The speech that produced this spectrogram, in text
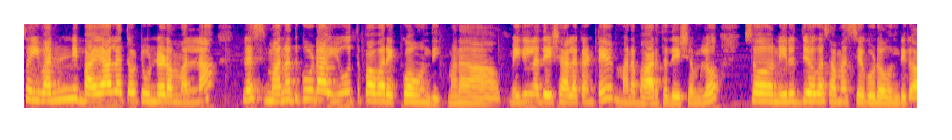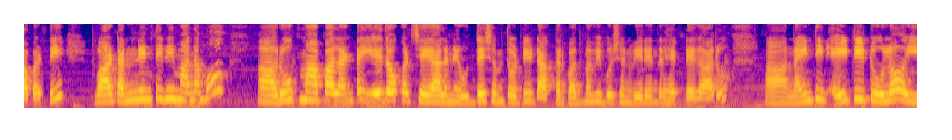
సో ఇవన్నీ భయాలతోటి ఉండడం వలన ప్లస్ మనది కూడా యూత్ పవర్ ఎక్కువ ఉంది. మన మిగిలిన దేశాల కంటే మన భారతదేశంలో. సో నిరుద్యోగ సమస్య కూడా ఉంది కాబట్టి వాటన్నింటినీ మనము రూపుమాపాలంటే ఏదో ఒకటి చేయాలనే ఉద్దేశంతో డాక్టర్ పద్మవిభూషణ్ వీరేంద్ర హెగ్డే గారు నైన్టీన్ ఎయిటీ టూలో ఈ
